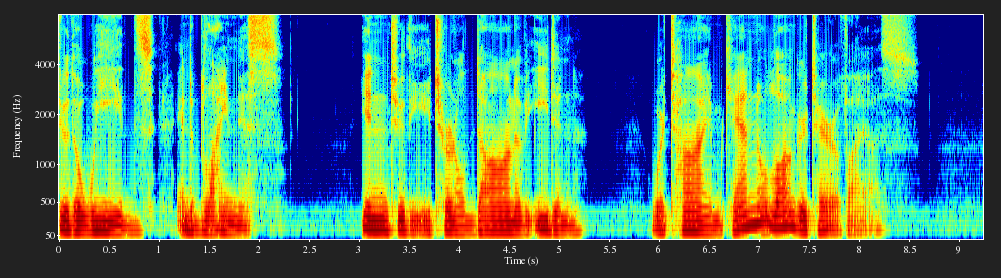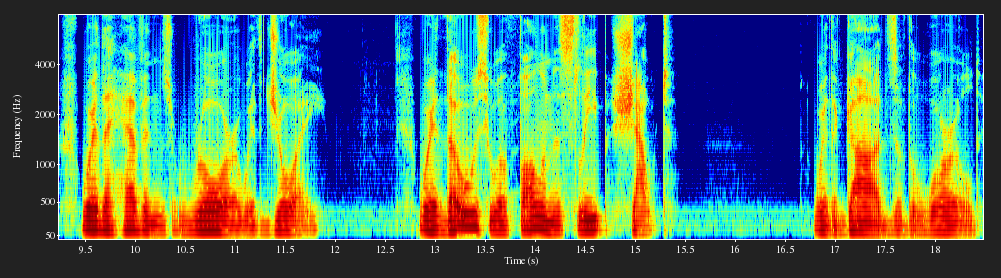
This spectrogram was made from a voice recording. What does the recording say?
through the weeds and blindness, into the eternal dawn of Eden, where time can no longer terrify us, where the heavens roar with joy where those who have fallen asleep shout, where the gods of the world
